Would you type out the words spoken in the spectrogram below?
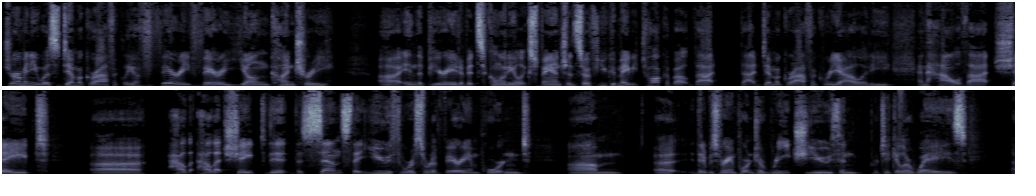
Germany was demographically a very, very young country uh, in the period of its colonial expansion. So, if you could maybe talk about that that demographic reality and how mm-hmm. that shaped. Uh, how, how that shaped the, the sense that youth were sort of very important, um, uh, that it was very important to reach youth in particular ways uh,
